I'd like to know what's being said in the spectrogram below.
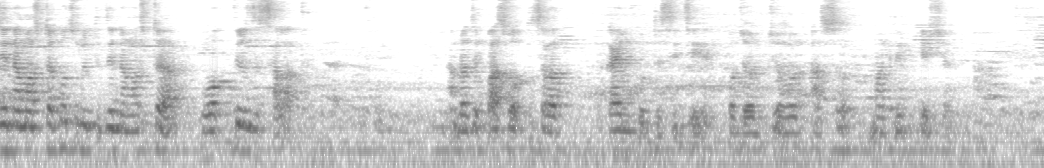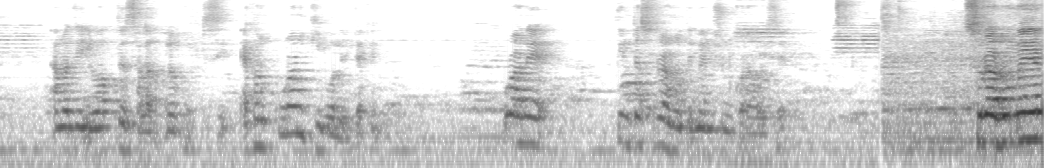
যে নামাজটা, প্রচলিত যে নামাজটা, ওয়াক্তের যে সালাত, আমরা যে পাঁচ ওয়াক্ত সালাত কায়েম করতেছি যে ফজর, জহর, আসর, মাগরিব, এশা আমরা যে ওয়াক্তের সালাদগুলো করতেছি এখন কোরআন কি বলে? দেখেন, কোরআনে তিনটা সূরার মধ্যে মেনশন করা হয়েছে। সূরা রুমের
